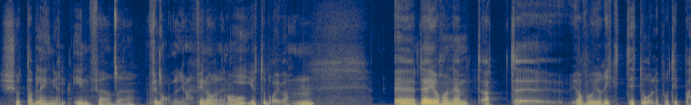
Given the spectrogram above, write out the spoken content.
tjottablängen inför eh, finalen ja. finalen Ja. i Göteborg. Va? Mm. Eh, där jag har nämnt att eh, jag var ju riktigt dålig på att tippa.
